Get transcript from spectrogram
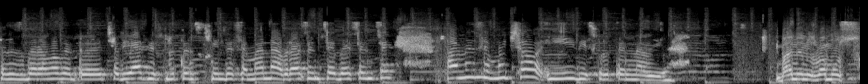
Los esperamos dentro de ocho días. Disfruten su fin de semana, abrácense, bésense, ámense mucho y disfruten la vida. Vale, nos vamos.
